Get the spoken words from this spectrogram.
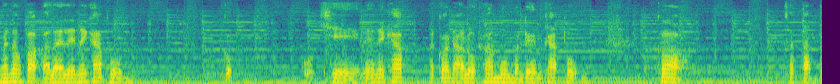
ไม่ต้องปรับอะไรเลยนะครับ ผมกดโอเคเลยนะครับ แล้วก็ดาวน์โหลดข้อมูลเหมือนเดิมครับ ผมก็จะตัดไป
